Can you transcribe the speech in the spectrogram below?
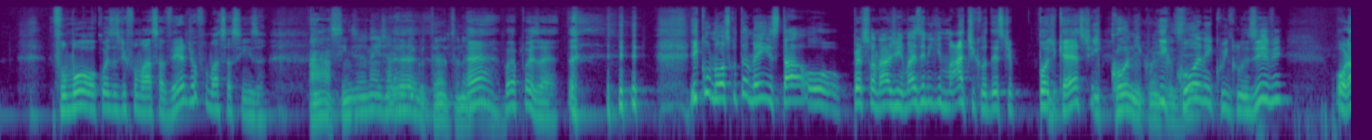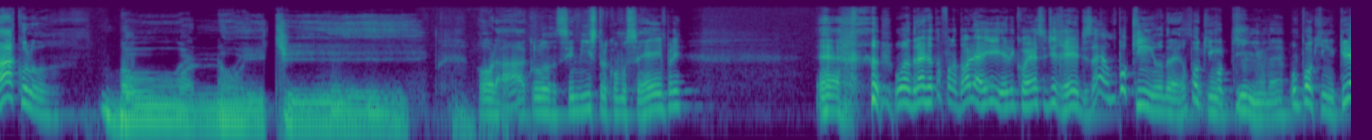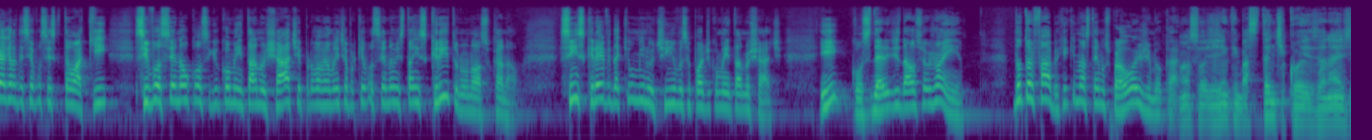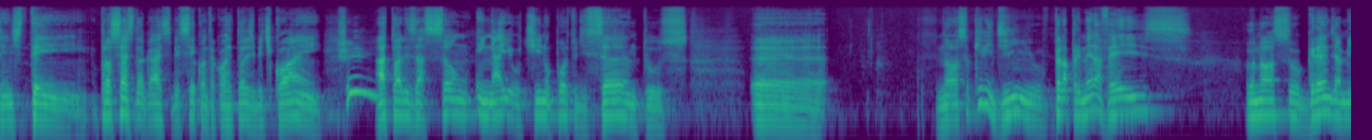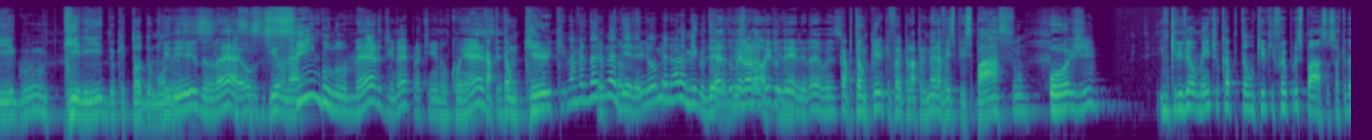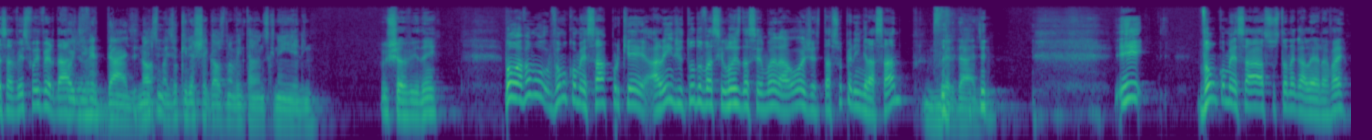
Fumou coisas de fumaça verde ou fumaça cinza? Ah, cinza eu nem, já nem ligo tanto, né? É, po- pois é. e conosco também está o personagem mais enigmático deste podcast, Icônico, inclusive. icônico, inclusive, Oráculo. Boa noite. Oráculo, sinistro como sempre. É, o André já está falando, olha aí, ele conhece de redes. É, um pouquinho, André, um Um pouquinho. pouquinho, né? Um pouquinho. Queria agradecer a vocês que estão aqui. Se você não conseguiu comentar no chat, provavelmente é porque você não está inscrito no nosso canal. Se inscreve, daqui um minutinho você pode comentar no chat. E considere de dar o seu joinha. Doutor Fábio, o que, que nós temos para hoje, meu caro? Nossa, hoje a gente tem bastante coisa, né? A gente tem processo do HSBC contra corretores de Bitcoin, Xiii. atualização em IoT no Porto de Santos. É... Nosso queridinho, pela primeira vez, o nosso grande amigo, querido, que todo mundo Querido, né? assistiu, o né? símbolo nerd, né? Para quem não conhece. Capitão Kirk, na verdade não é Capitão dele, é do melhor amigo dele. É do melhor Spock, amigo dele, né? Mas, Capitão Kirk foi pela primeira vez para o espaço. Hoje incrivelmente, o Capitão Kirk foi pro espaço. Só que dessa vez foi verdade. foi de né? verdade. Nossa, mas eu queria chegar aos 90 anos que nem ele. hein? Puxa vida, hein? Bom, mas vamos, vamos começar, porque além de tudo, vacilões da semana hoje tá super engraçado. Verdade. E vamos começar assustando a galera, vai?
